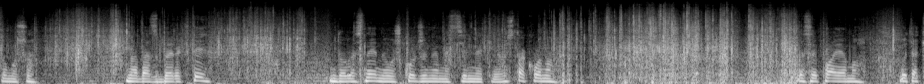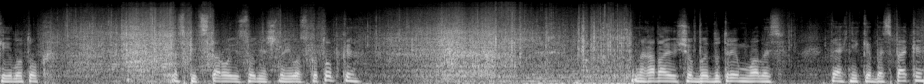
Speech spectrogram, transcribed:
тому що треба зберегти до весни неушкодженими стільники. Ось так воно висипаємо у такий лоток з-під старої сонячної воскотопки. Нагадаю, щоб дотримувались техніки безпеки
